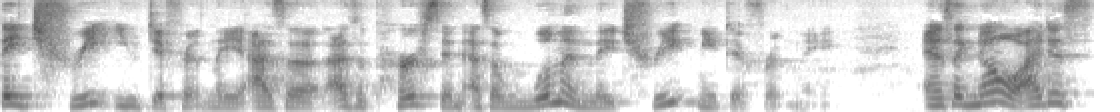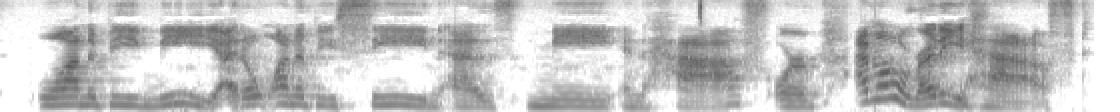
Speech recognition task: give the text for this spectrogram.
they treat you differently as a as a person, as a woman. They treat me differently, and it's like, no, I just want to be me. I don't want to be seen as me in half, or I'm already halved.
